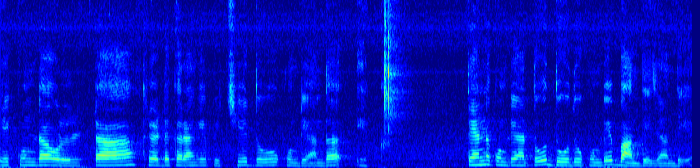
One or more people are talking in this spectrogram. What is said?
ਇੱਕ ਕੁੰਡਾ ਉਲਟਾ। ਥਰੈਡ ਕਰਾਂਗੇ ਪਿੱਛੇ। ਦੋ ਕੁੰਡਿਆਂ ਦਾ ਇੱਕ। ਤਿੰਨ ਕੁੰਡਿਆਂ ਤੋਂ ਦੋ ਦੋ ਕੁੰਡੇ ਬੰਦੇ ਜਾਂਦੇ ਆ।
